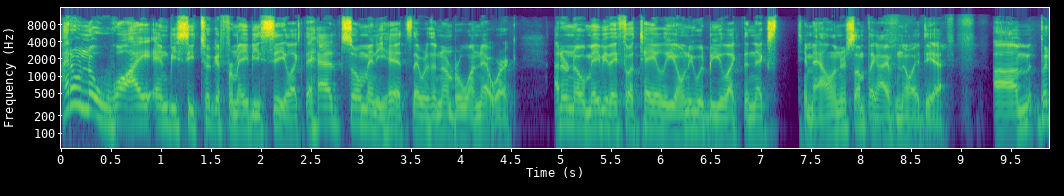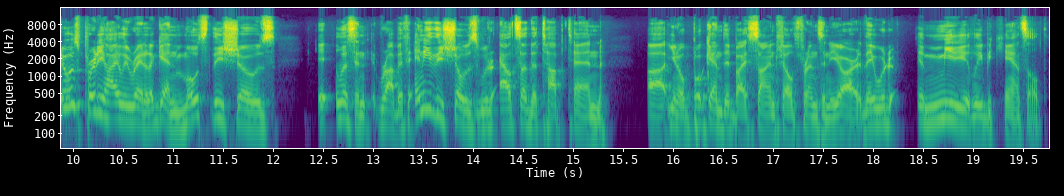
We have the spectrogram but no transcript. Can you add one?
I don't know why NBC took it from ABC. Like they had so many hits, they were the number one network. I don't know. Maybe they thought Téa Leoni would be like the next Tim Allen or something. I have no idea. Um, but it was pretty highly rated. Again, most of these shows. It, listen, Rob, if any of these shows were outside the top ten, uh, you know, bookended by Seinfeld, Friends, and ER, they would immediately be canceled.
